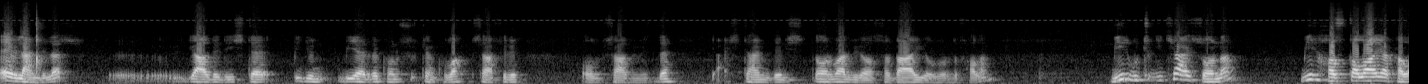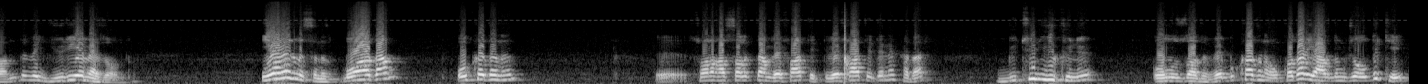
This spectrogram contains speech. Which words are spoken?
evlendiler. Ee, ya dedi işte bir gün bir yerde konuşurken kulak misafiri olmuş abimiz de. Ya işte hani demiş normal biri olsa daha iyi olurdu falan. Bir buçuk iki ay sonra bir hastalığa yakalandı ve yürüyemez oldu. İnanır mısınız? Bu adam o kadının e, sonra hastalıktan vefat etti. Vefat edene kadar bütün yükünü omuzladı ve bu kadına o kadar yardımcı oldu ki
